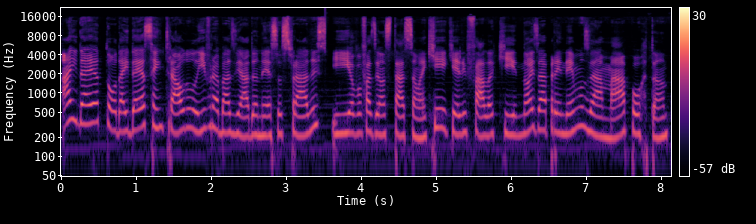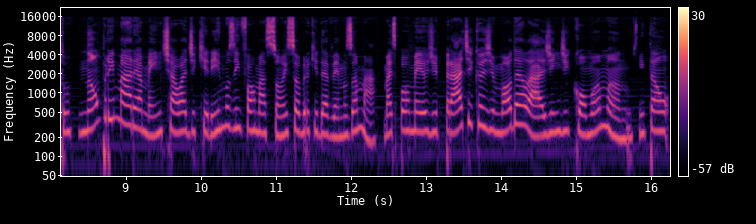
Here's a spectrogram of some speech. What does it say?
A ideia toda, a ideia central do livro é baseada nessas frases. E eu vou fazer uma citação aqui que ele fala que nós aprendemos a amar, portanto, não primariamente ao adquirirmos informações sobre o que devemos amar, mas por meio de práticas de modelagem de como amamos. Então,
